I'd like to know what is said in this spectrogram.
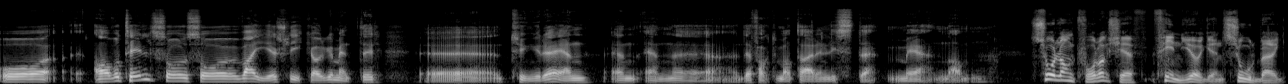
og, av og til så, så veier slike argumenter eh, tyngre enn en, en, eh, det faktum at det er en liste med navn. Så langt forlagssjef Finn Jørgen Solberg.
